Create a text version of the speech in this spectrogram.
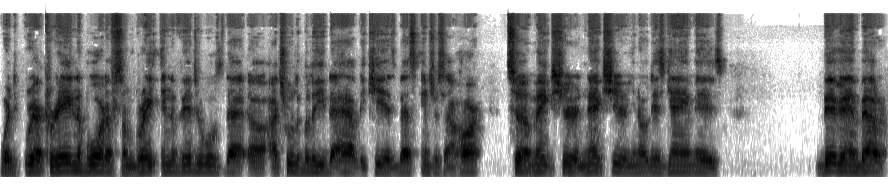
we're, we're creating a board of some great individuals that uh, I truly believe that have the kids' best interests at heart to make sure next year, you know, this game is bigger and better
